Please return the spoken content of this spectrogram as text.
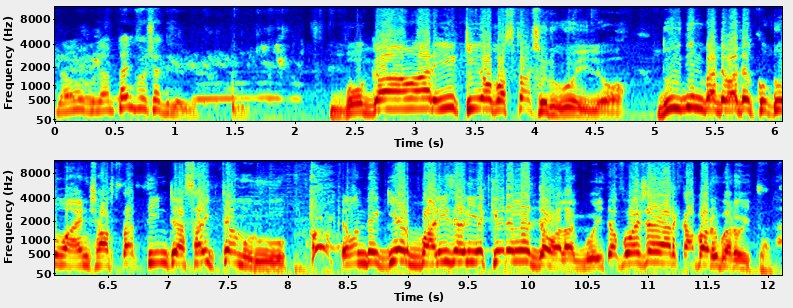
গুলাম গুলাম তাই পয়সা দিলে। বগা আমার ই কি অবস্থা শুরু হইল? দুই দিন বাদে বাদে কুটুম আইন সাতটা তিনটা চারটা মুরু। এখন দেখি আর বাড়ি জাড়িয়ে কেরালা যাওয়া লাগবে এটা পয়সা আর কাবার উবার হইতো না।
